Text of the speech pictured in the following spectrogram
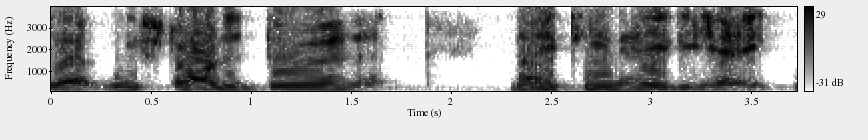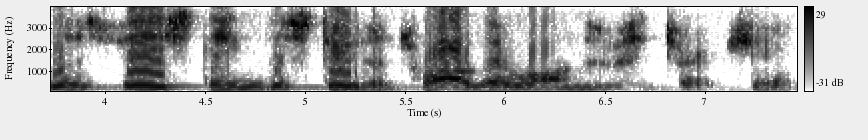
that we started doing in 1988 was visiting the students while they were on their internship.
